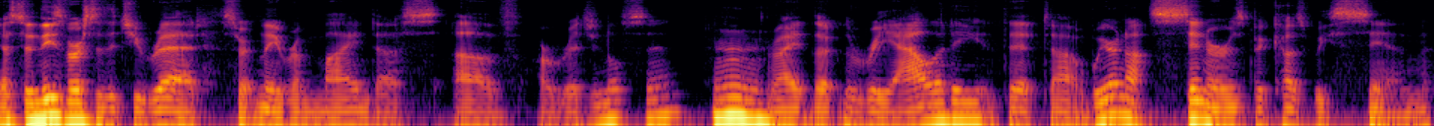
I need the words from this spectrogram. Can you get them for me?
Yes, so these verses that you read certainly remind us of original sin, Mm. right? The, the reality that uh, we are not sinners because we sin.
